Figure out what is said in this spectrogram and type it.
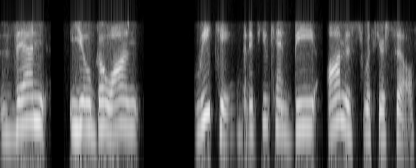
mm-hmm. Then you'll go on leaking. But if you can be honest with yourself,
